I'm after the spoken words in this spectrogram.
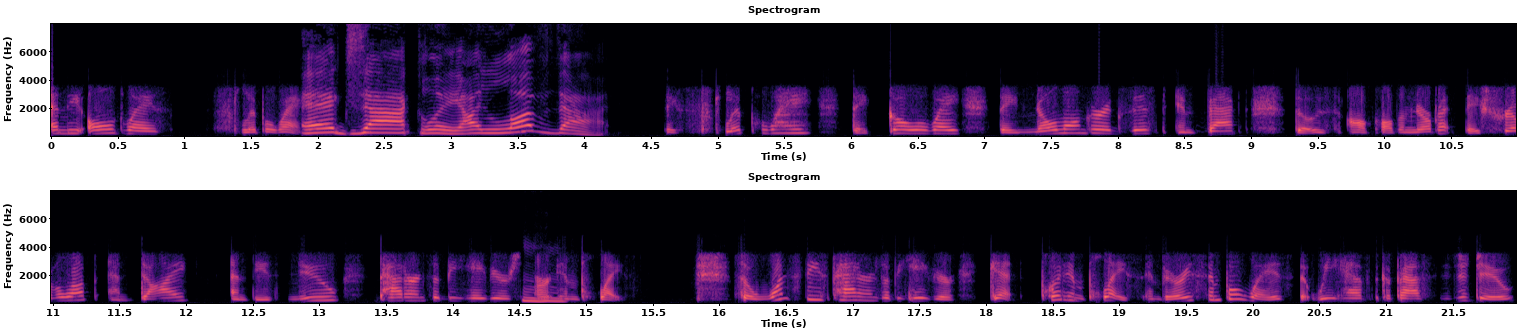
and the old ways slip away. Exactly. I love that. They slip away, they go away, they no longer exist. In fact, those I'll call them neuropat, they shrivel up and die and these new patterns of behaviors are Mhm. in place. So once these patterns of behavior get put in place in very simple ways that we have the capacity to do,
